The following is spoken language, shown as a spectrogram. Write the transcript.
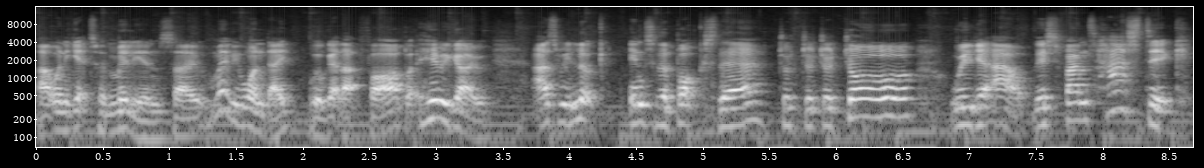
uh, when you get to a million. So maybe one day we'll get that far. But here we go. As we look into the box there, we get out this fantastic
